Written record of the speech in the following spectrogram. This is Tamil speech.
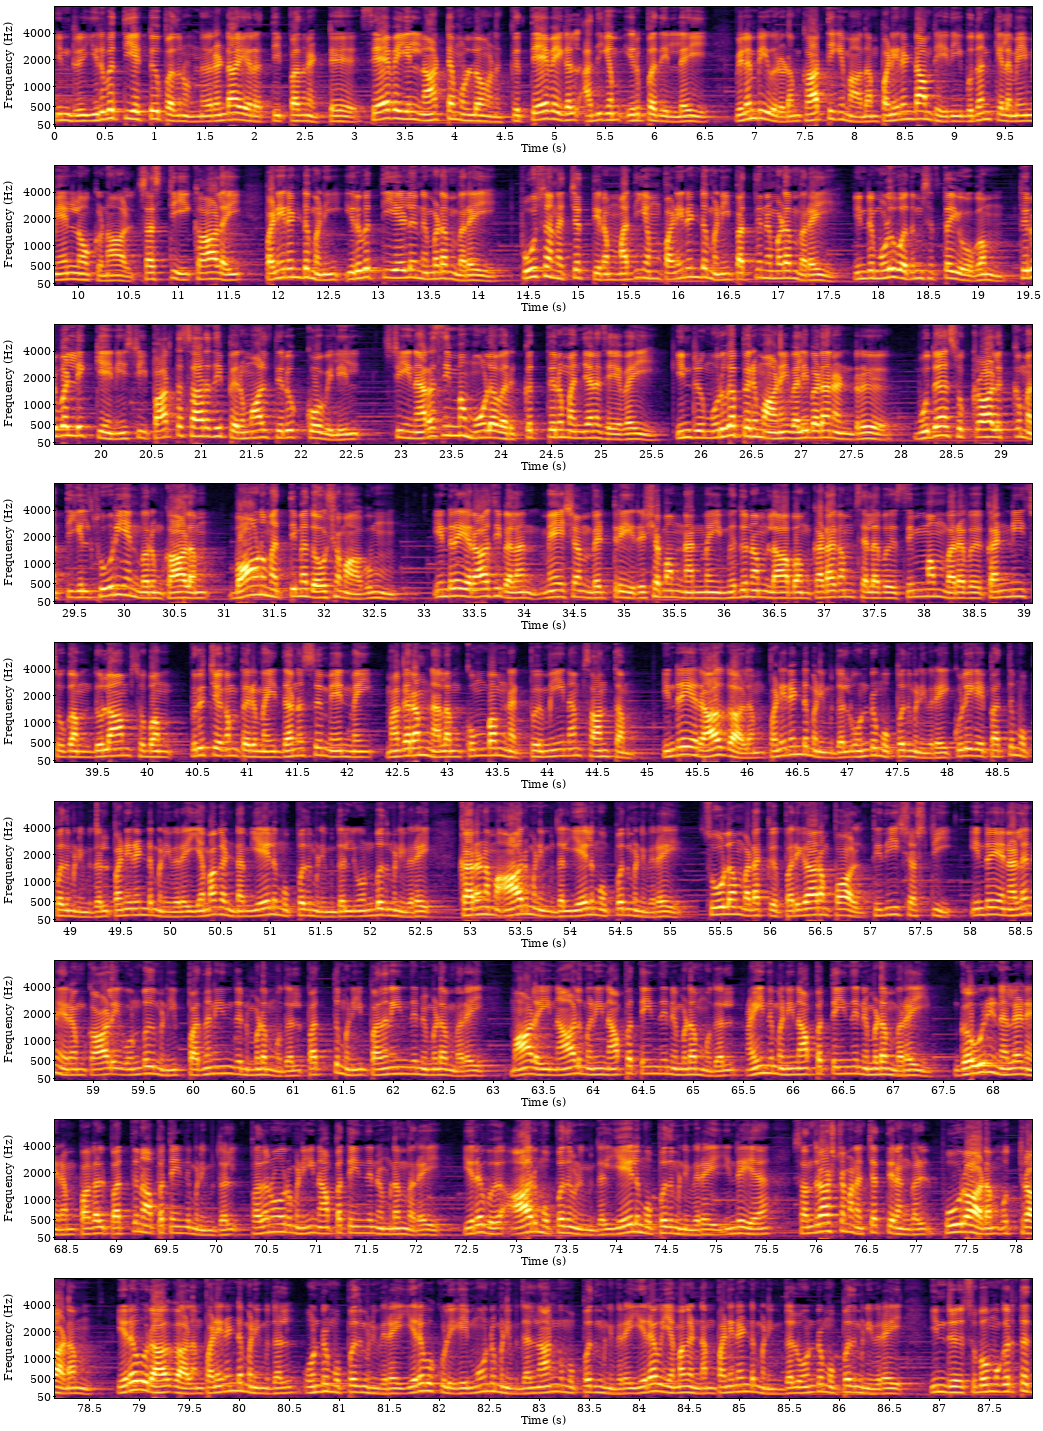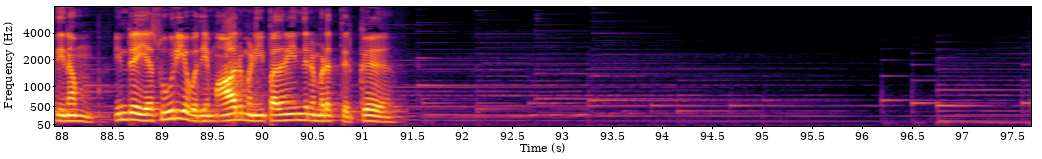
இன்று இருபத்தி எட்டு பதினொன்று ரெண்டாயிரத்தி பதினெட்டு. சேவையில் நாட்டமுள்ளவனுக்கு தேவைகள் அதிகம் இருப்பதில்லை. விளம்பி வருடம் கார்த்திகை மாதம் பனிரெண்டாம் தேதி புதன்கிழமை மேல்நோக்கு நாள். சஷ்டி காலை பனிரெண்டு மணி இருபத்தி ஏழு நிமிடம் வரை. பூச நட்சத்திரம் மதியம் பனிரெண்டு மணி பத்து நிமிடம் வரை. இன்று முழுவதும் சித்த யோகம் திருவல்லிக்கேணி ஸ்ரீ பார்த்தசாரதி பெருமாள் திருக்கோவிலில் ஸ்ரீ நரசிம்ம மூலவருக்கு திருமஞ்சன சேவை. இன்று முருகப்பெருமானை வழிபட நன்று. புத சுக்ராலுக்கு மத்தியில் சூரியன் வரும் காலம் பானுமத்திம தோஷமாகும். இன்றைய ராசி பலன் மேஷம் வெற்றி ரிஷபம் நன்மை மிதுனம் லாபம் கடகம் செலவு சிம்மம் வரவு கன்னி சுகம் துலாம் சுபம் விருச்சகம் பெருமை தனுசு மேன்மை மகரம் நலம் கும்பம் நட்பு மீனம் சாந்தம். இன்றைய ராகு காலம் பனிரெண்டு மணி முதல் ஒன்று முப்பது மணி வரை குளிகை பத்து முப்பது மணி முதல் பனிரெண்டு மணி வரை யமகண்டம் ஏழு முப்பது மணி முதல் ஒன்பது மணி வரை கரணம் ஆறு மணி முதல் ஏழு முப்பது மணி வரை சூலம் வடக்கு பரிகாரம் பால் திதி சஷ்டி இன்றைய நல்ல நேரம் காலை ஒன்பது மணி பதினைந்து நிமிடம் முதல் பத்து மணி பதினைந்து நிமிடம் வரை மாலை நாலு மணி நாற்பத்தைந்து நிமிடம் முதல் ஐந்து மணி நாற்பத்தைந்து நிமிடம் வரை. கௌரி நல்ல நேரம் பகல் பத்து நாற்பத்தைந்து மணி முதல் பதினோரு மணி நாற்பத்தைந்து நிமிடம் வரை இரவு ஆறு முப்பது மணி முதல் ஏழு முப்பது மணி வரை இன்றைய சந்திராஷ்டம நட்சத்திரங்கள் பூராடம் உத்ராடம். இரவு ராகு காலம் பனிரெண்டு மணி முதல் ஒன்று முப்பது மணி வரை இரவு குளிகை மூன்று மணி முதல் நான்கு முப்பது மணி வரை இரவு யமகண்டம் பனிரெண்டு மணி முதல் ஒன்று முப்பது மணி வரை இன்று சுபமுகூர்த்த தினம். இன்றைய சூரிய உதயம் ஆறு மணி பதினைந்து நிமிடத்திற்கு.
